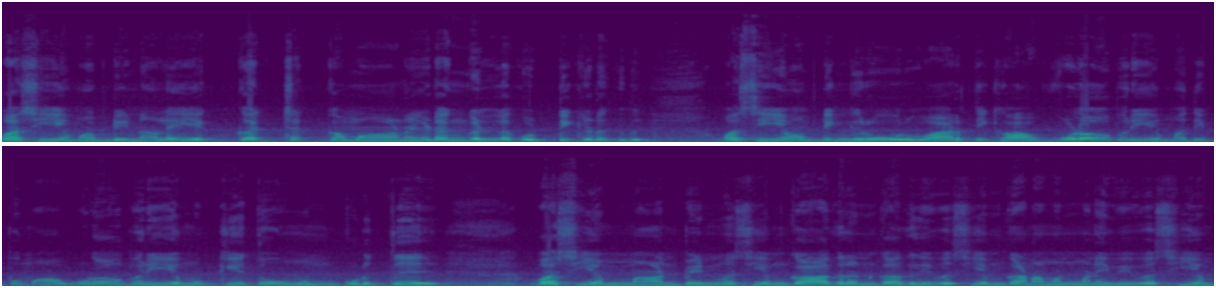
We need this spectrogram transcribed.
வசியம் அப்படின்னாலே எக்கச்சக்கமான இடங்களில் கொட்டி கிடக்குது. வசியம் அப்படிங்கிற ஒரு வார்த்தைக்கு அவ்வளோ பெரிய மதிப்பும் அவ்வளோ பெரிய முக்கியத்துவமும் கொடுத்து வசியம் ஆண் பெண் வசியம் காதலன் காதலி வசியம் கணவன் மனைவி வசியம்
